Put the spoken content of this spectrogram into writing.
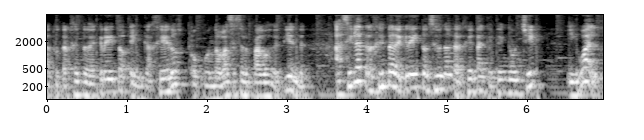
a tu tarjeta de crédito en cajeros o cuando vas a hacer pagos de tienda. Así la tarjeta de crédito sea una tarjeta que tenga un chip, igual,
